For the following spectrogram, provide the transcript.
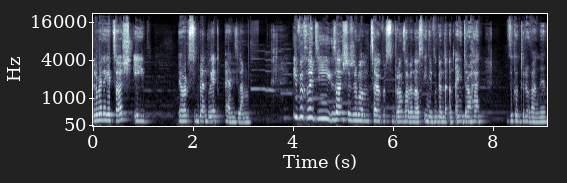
Robię takie coś i ja po prostu blenduję to pędzlem. I wychodzi zawsze, że mam cały po prostu brązowy nos i nie wygląda on ani trochę wykonturowany.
